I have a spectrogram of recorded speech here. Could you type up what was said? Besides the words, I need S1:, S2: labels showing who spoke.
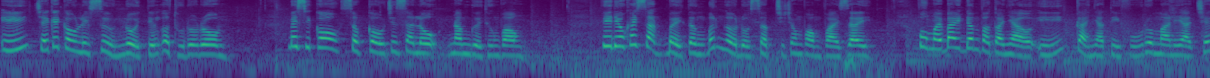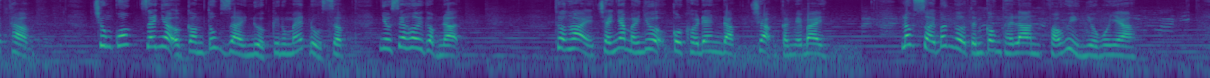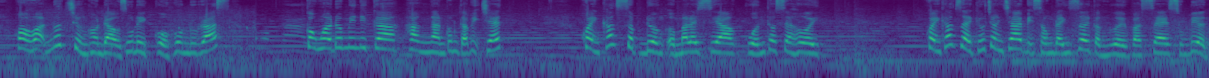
S1: Ý cháy cây cầu lịch sử nổi tiếng ở thủ đô Rome. Mexico sập cầu trên xa lộ, 5 người thương vong. Video khách sạn 7 tầng bất ngờ đổ sập chỉ trong vòng vài giây. Vụ máy bay đâm vào tòa nhà ở Ý, cả nhà tỷ phú Romania chết thảm. Trung Quốc, dãy nhà ở Cam Túc dài nửa km đổ sập, nhiều xe hơi gặp nạn. Thượng Hải, cháy nhà máy nhựa, cột khói đen đặc chạm cánh máy bay. Lốc xoáy bất ngờ tấn công Thái Lan, phá hủy nhiều ngôi nhà. Hỏa hoạn nuốt chửng hòn đảo du lịch của Honduras. Cộng hòa Dominica, hàng ngàn con cá bị chết. Khoảnh khắc sập đường ở Malaysia cuốn theo xe hơi. Khoảnh khắc giải cứu chàng trai bị sóng đánh rơi cả người và xe xuống biển.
